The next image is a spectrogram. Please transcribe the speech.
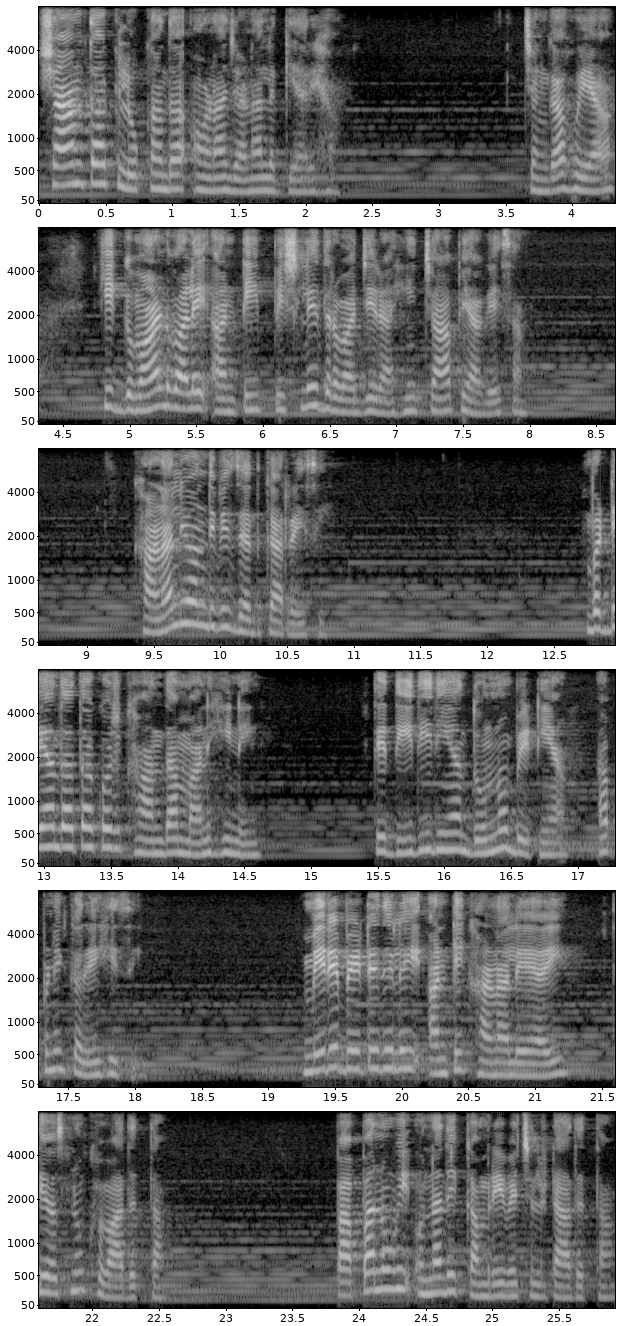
ਸ਼ਾਮ ਤੱਕ ਲੋਕਾਂ ਦਾ ਆਉਣਾ ਜਾਣਾ ਲੱਗਿਆ ਰਿਹਾ। ਚੰਗਾ ਹੋਇਆ ਕਿ ਗਵਾਂਢ ਵਾਲੇ ਆਂਟੀ ਪਿਛਲੇ ਦਰਵਾਜ਼ੇ ਰਾਹੀਂ ਚਾਹ ਪਿਆ ਗਏ ਸਨ ਖਾਣਾ ਲਿਆਉਣ ਦੀ ਵੀ ਜ਼ਿੱਦ ਕਰ ਰਹੀ ਸੀ। ਵੱਡਿਆਂ ਦਾ ਤਾਂ ਕੁਝ ਖਾਣ ਦਾ ਮਨ ਹੀ ਨਹੀਂ ਤੇ ਦੀਦੀ ਦੀਆਂ ਦੋਨੋਂ ਬੇਟੀਆਂ ਆਪਣੇ ਘਰੇ ਹੀ ਸੀ। ਮੇਰੇ ਬੇਟੇ ਦੇ ਲਈ ਆਂਟੀ ਖਾਣਾ ਲੈ ਆਈ ਤੇ ਉਸ ਨੂੰ ਖਵਾ ਦਿੱਤਾ। ਪਾਪਾ ਨੂੰ ਵੀ ਉਹਨਾਂ ਦੇ ਕਮਰੇ ਵਿੱਚ ਲਟਾ ਦਿੱਤਾ।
